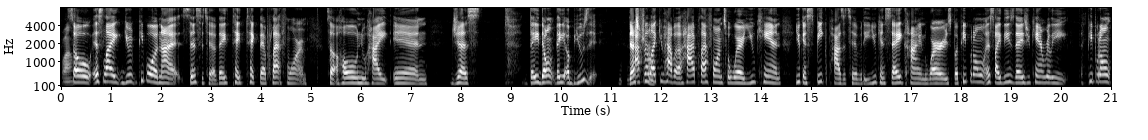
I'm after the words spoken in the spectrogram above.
Wow. So it's like you people are not sensitive. They take take their platform to a whole new height and just they don't they abuse it. That's true I true. feel like you have a high platform to where you can you can speak positivity, you can say kind words, but people don't it's like these days you can't really people don't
